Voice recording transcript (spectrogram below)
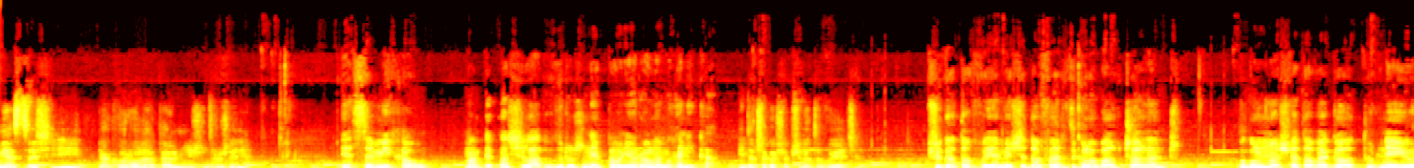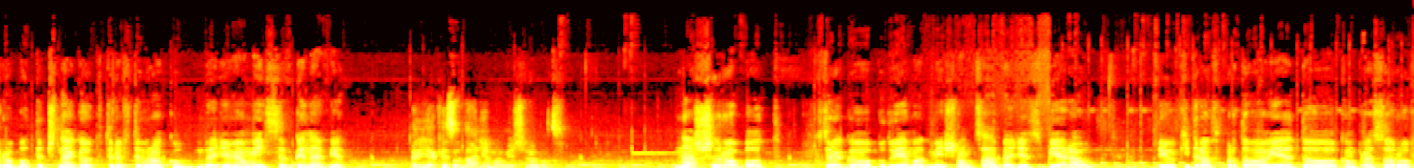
jesteś i jaką rolę pełnisz w drużynie? Jestem Michał. Mam 15 lat, w drużynie pełnię rolę mechanika. I do czego się przygotowujecie? Przygotowujemy się do First Global Challenge, ogólnoświatowego turnieju robotycznego, który w tym roku będzie miał miejsce w Genewie. Ej, Jakie zadania ma mieć robot? Nasz robot, którego budujemy od miesiąca, będzie zbierał piłki, transportował je do kompresorów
